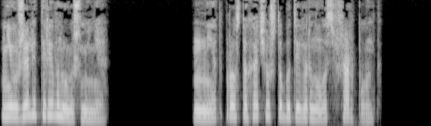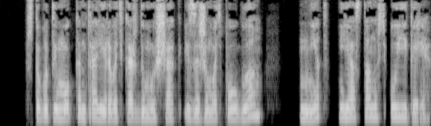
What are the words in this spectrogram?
Неужели ты ревнуешь меня?» «Нет, просто хочу, чтобы ты вернулась в Шарпонт». «Чтобы ты мог контролировать каждый мой шаг и зажимать по углам? Нет, я останусь у Игоря.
